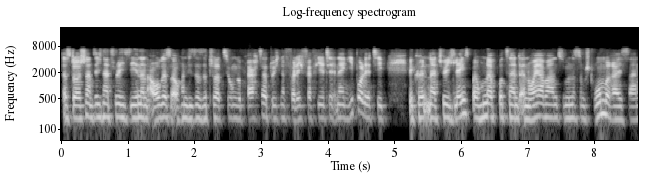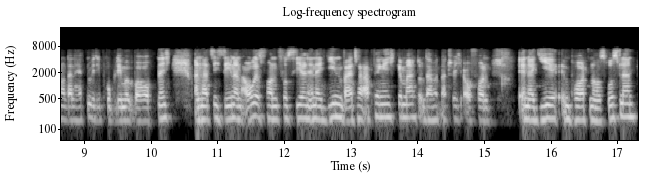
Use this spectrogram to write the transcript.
dass Deutschland sich natürlich sehenden Auges auch in diese Situation gebracht hat durch eine völlig verfehlte Energiepolitik. Wir könnten natürlich längst bei 100 Prozent Erneuerbaren, zumindest im Strombereich sein, und dann hätten wir die Probleme überhaupt nicht. Man hat sich sehenden Auges von fossilen Energien weiter abhängig gemacht und damit natürlich auch von Energieimporten aus Russland.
